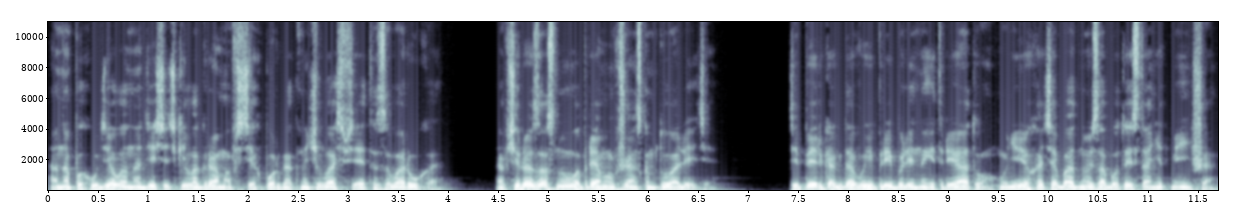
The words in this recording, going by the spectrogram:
Она похудела на 10 килограммов с тех пор, как началась вся эта заваруха. А вчера заснула прямо в женском туалете. Теперь, когда вы прибыли на Итриату, у нее хотя бы одной заботой станет меньше.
